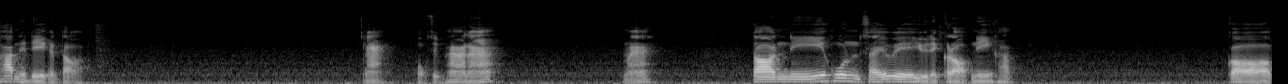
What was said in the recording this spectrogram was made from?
ภาพในเดย์กันต่ออะ65 นะมาตอนนี้หุ้นไซเวย์อยู่ในกรอบนี้ครับ กรอบ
